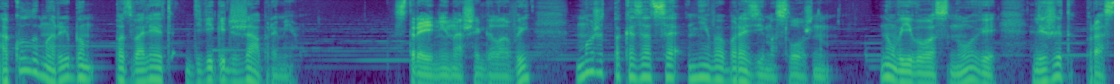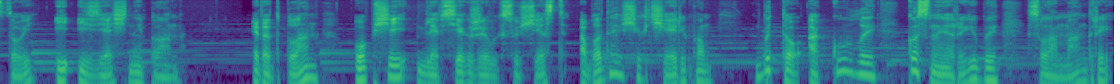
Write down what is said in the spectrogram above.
акулам и рыбам позволяют двигать жабрами. Строение нашей головы может показаться невообразимо сложным – но в его основе лежит простой и изящный план. Этот план общий для всех живых существ, обладающих черепом, будь то акулы, костные рыбы, саламандры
